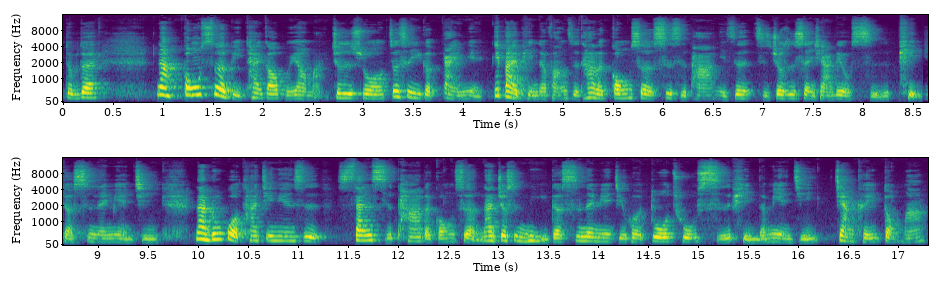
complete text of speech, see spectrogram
对不对？那公设比太高不要买，就是说这是一个概念。一百平的房子，它的公设四十趴，你这只就是剩下六十平的室内面积。那如果它今天是三十趴的公设，那就是你的室内面积会多出十平的面积，这样可以懂吗？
